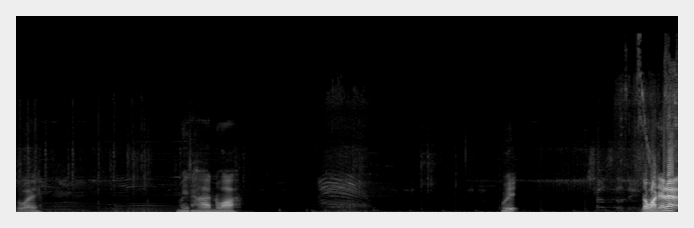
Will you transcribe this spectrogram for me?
สวย ไม่ทันว่ะเฮ้ยจังหวะนี้แหละ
